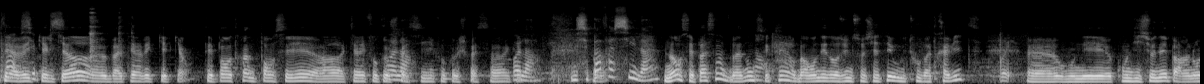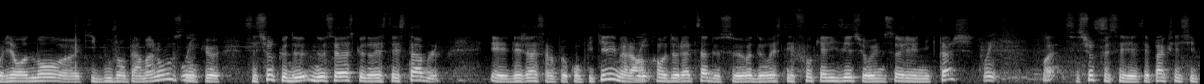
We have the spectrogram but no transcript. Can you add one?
T'es avec quelqu'un, euh, bah t'es avec quelqu'un. T'es pas en train de penser à tiens, il faut que Voilà. je fasse ci, il faut que je fasse ça. etc. Voilà. Mais c'est pas Ouais. facile, hein. Non, c'est pas simple. Bah non, Non. c'est clair. Bah, on est dans une société où tout va très vite. Oui. Euh, on est conditionné par un environnement euh, qui bouge en permanence. Oui. Donc, euh, c'est sûr que de, ne serait-ce que de rester stable, et déjà c'est un peu compliqué. Mais alors Oui. après, au-delà de ça, de, se, de rester focalisé sur une seule et unique tâche. Oui. Ouais, c'est sûr que c'est pas accessible.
